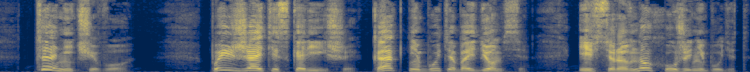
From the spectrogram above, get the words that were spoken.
— Да ничего. Поезжайте скорейше, как-нибудь обойдемся, и все равно хуже не будет.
